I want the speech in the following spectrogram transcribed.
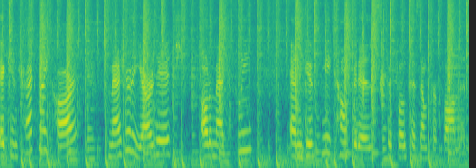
It can track my car, measure the yardage automatically, and gives me confidence to focus on performance.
